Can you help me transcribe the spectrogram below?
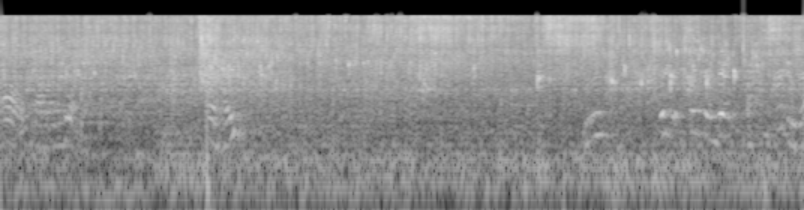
啊，三完过。哎嘿。嗯，这个这个这个，这有这个，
